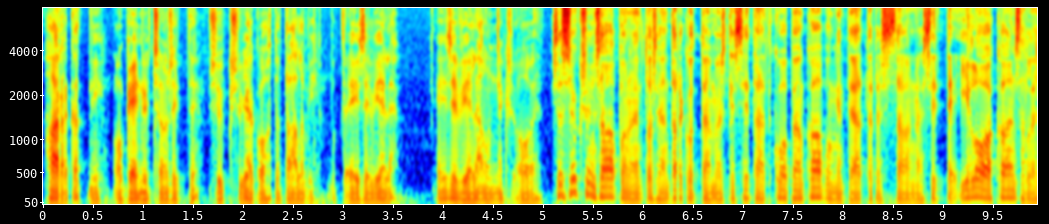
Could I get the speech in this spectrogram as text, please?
harkat, niin okei, nyt se on sitten syksy ja kohta talvi, mutta ei se vielä ei se vielä onneksi ole. Se syksyn saapuminen tosiaan tarkoittaa myöskin sitä, että Kuopion kaupunginteatterissa on sitten iloa kansalle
